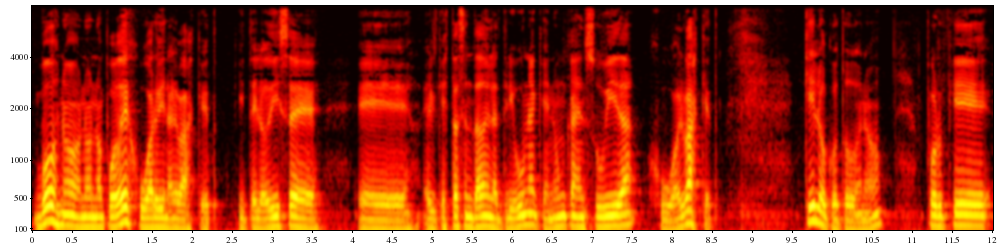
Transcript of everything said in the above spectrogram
Vos no, no, no podés jugar bien al básquet y te lo dice eh, el que está sentado en la tribuna que nunca en su vida jugó al básquet. Qué loco todo, ¿no? Porque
